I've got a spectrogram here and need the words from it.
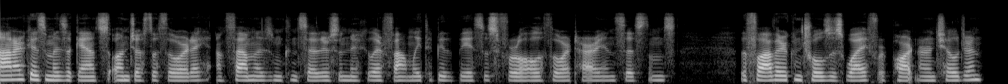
Anarchism is against unjust authority, and feminism considers the nuclear family to be the basis for all authoritarian systems. The father controls his wife or partner and children.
